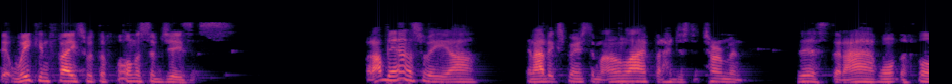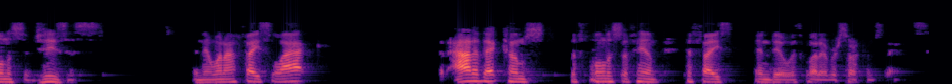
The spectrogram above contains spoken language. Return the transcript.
that we can face with the fullness of Jesus. But I'll be honest with you, y'all, and I've experienced it in my own life, but I just determined this, that I want the fullness of Jesus. And then when I face lack, that out of that comes the fullness of Him to face and deal with whatever circumstance.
